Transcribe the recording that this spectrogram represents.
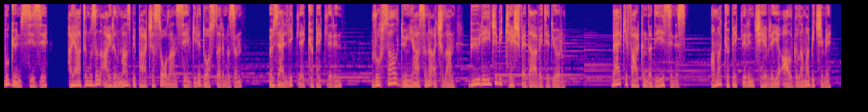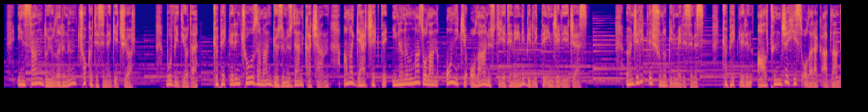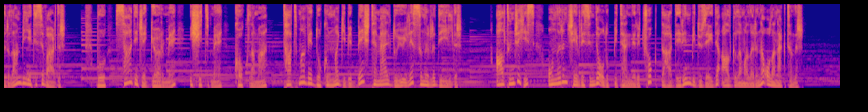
Bugün sizi hayatımızın ayrılmaz bir parçası olan sevgili dostlarımızın, özellikle köpeklerin ruhsal dünyasına açılan büyüleyici bir keşfe davet ediyorum. Belki farkında değilsiniz ama köpeklerin çevreyi algılama biçimi insan duyularının çok ötesine geçiyor. Bu videoda köpeklerin çoğu zaman gözümüzden kaçan ama gerçekte inanılmaz olan 12 olağanüstü yeteneğini birlikte inceleyeceğiz. Öncelikle şunu bilmelisiniz. Köpeklerin altıncı his olarak adlandırılan bir yetisi vardır. Bu sadece görme, işitme, koklama, tatma ve dokunma gibi beş temel duyu ile sınırlı değildir. Altıncı his, onların çevresinde olup bitenleri çok daha derin bir düzeyde algılamalarına olanak tanır.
